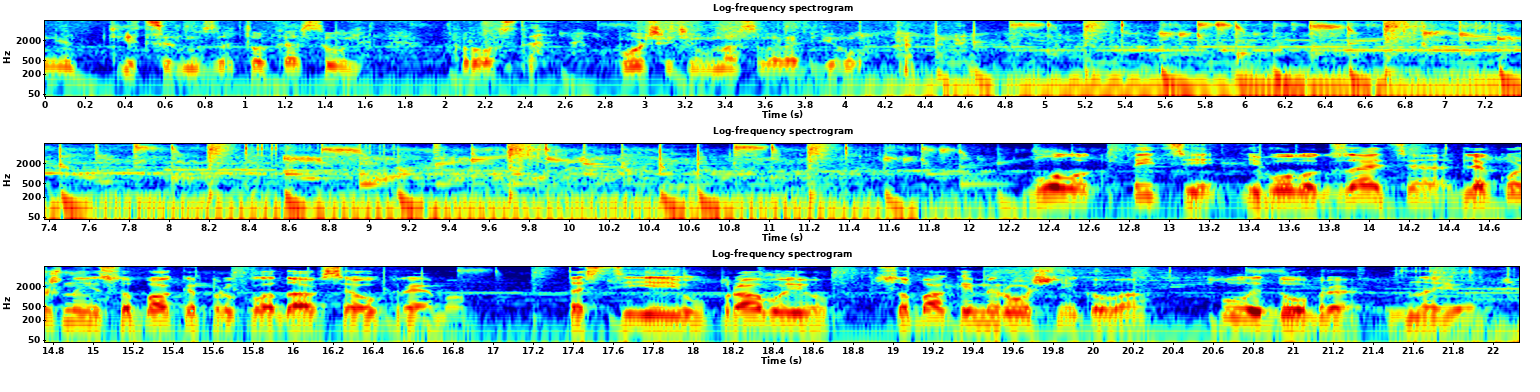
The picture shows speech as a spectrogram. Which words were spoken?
Нет птицы, но зато косуль просто больше, чем у нас воробьев. Волок птиці і волок зайця для кожної собаки прокладався окремо. Та з цією вправою собаки Мірошнікова були добре знайомі.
